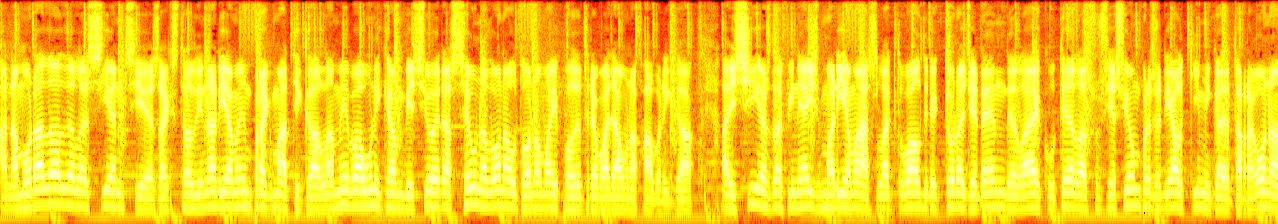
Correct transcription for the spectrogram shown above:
Enamorada de les ciències, extraordinàriament pragmàtica, la meva única ambició era ser una dona autònoma i poder treballar a una fàbrica. Així es defineix Maria Mas, l'actual directora gerent de l'AEQT, l'Associació Empresarial Química de Tarragona,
